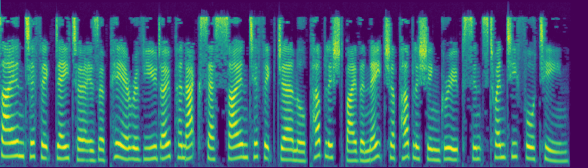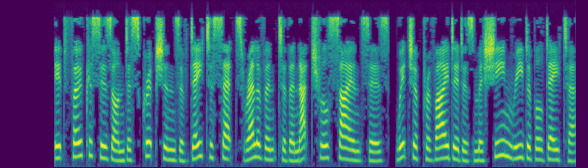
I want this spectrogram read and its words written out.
Scientific Data is a peer-reviewed open-access scientific journal published by the Nature Publishing Group since 2014. It focuses on descriptions of data sets relevant to the natural sciences, which are provided as machine-readable data,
